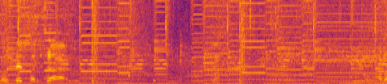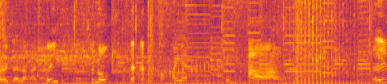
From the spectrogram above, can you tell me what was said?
Toasted pansan. Huh? Habang naglalakad. Uy! Sunog! Papayat. Ah! Ay!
